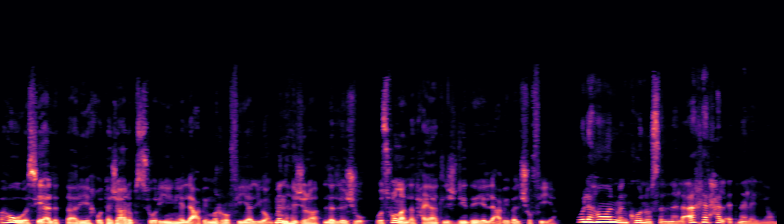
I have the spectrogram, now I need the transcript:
فهو وثيقة للتاريخ وتجارب السوريين يلي عم يمروا فيها اليوم من هجرة للجوء وصولا للحياة الجديدة يلي عم يبلشوا فيها. ولهون منكون وصلنا لآخر حلقتنا لليوم.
